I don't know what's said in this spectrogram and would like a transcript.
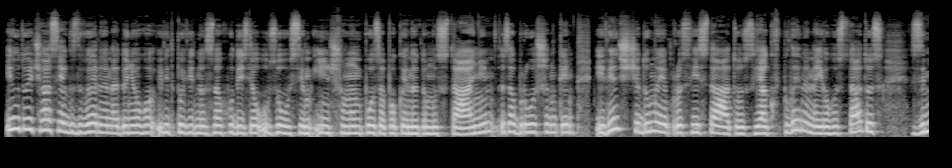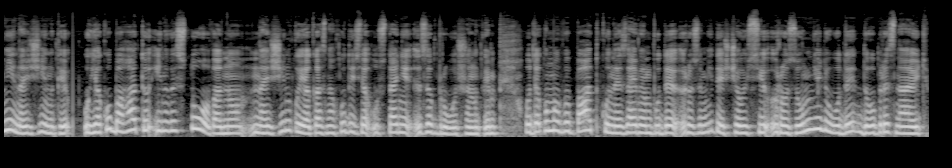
І у той час, як звернена до нього відповідно знаходиться у зовсім іншому позапокинутому стані заброшенки, і він ще думає про свій статус, як вплине на його статус зміна жінки, у яку багато інвестовано на жінку, яка знаходиться у стані заброшенки. У такому випадку незайвим буде розуміти, що усі розумні люди добре знають,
